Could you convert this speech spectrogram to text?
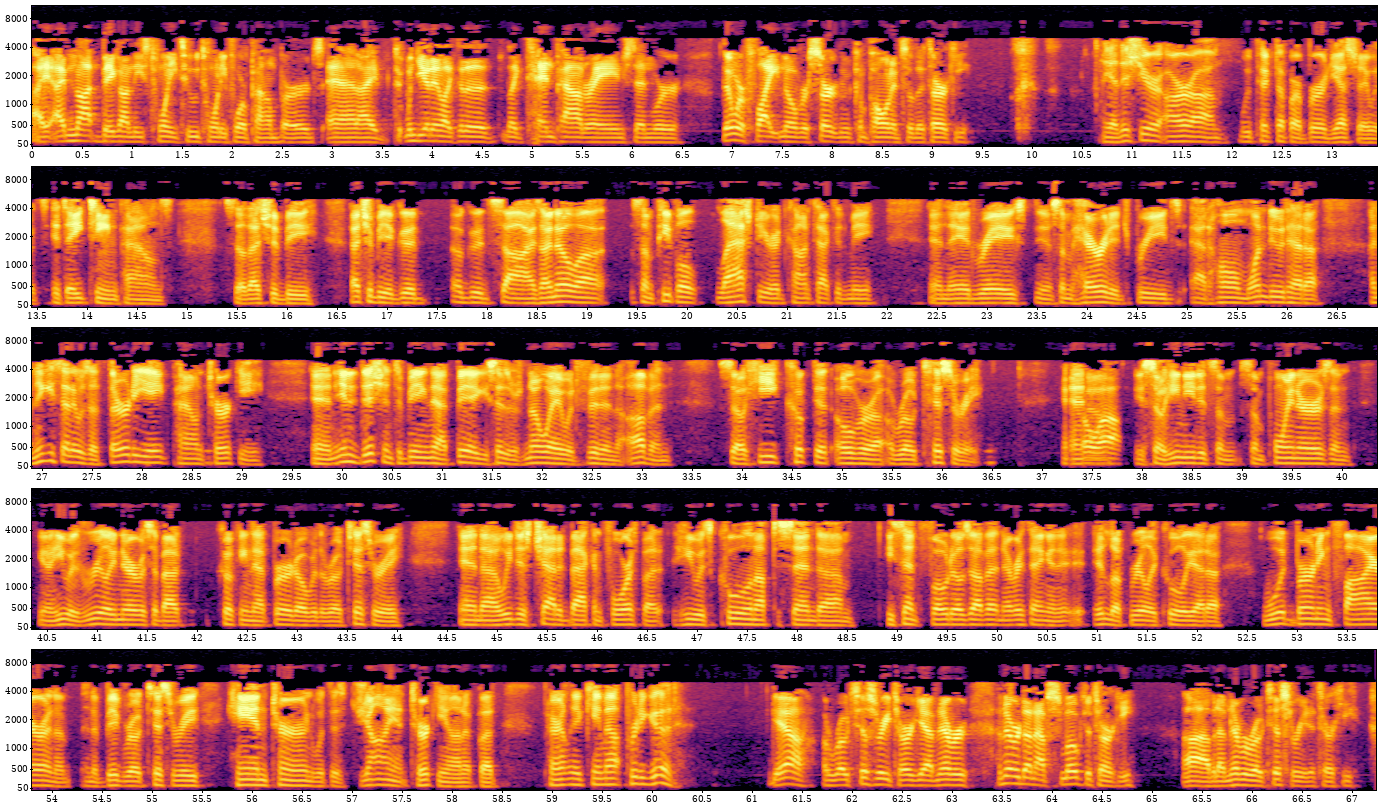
I, I'm not big on these 22, 24 pound birds, and I when you get in like the like 10 pound range, then we're then we're fighting over certain components of the turkey. Yeah, this year our um, we picked up our bird yesterday. It's it's 18 pounds, so that should be that should be a good a good size. I know uh, some people last year had contacted me, and they had raised you know some heritage breeds at home. One dude had a, I think he said it was a 38 pound turkey, and in addition to being that big, he says there's no way it would fit in the oven, so he cooked it over a, a rotisserie. And, Oh, wow. Uh, so he needed some some pointers, and you know he was really nervous about cooking that bird over the rotisserie, and uh, we just chatted back and forth. But he was cool enough to send. Um, he sent photos of it and everything, and it, it looked really cool. He had a wood burning fire and a and a big rotisserie, hand turned with this giant turkey on it. But apparently, it came out pretty good. Yeah, a rotisserie turkey. I've never I've never done. I've smoked a turkey, uh, but I've never rotisserie a turkey.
